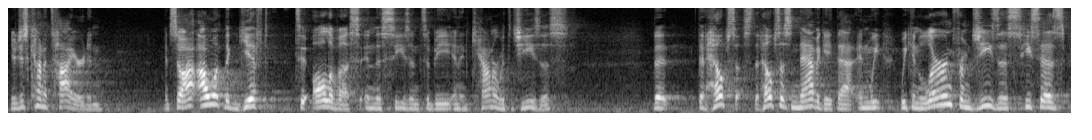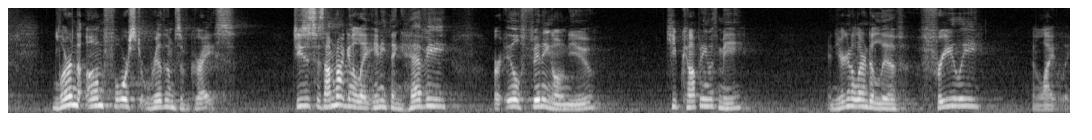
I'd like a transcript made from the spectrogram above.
you're just kind of tired. And, and so I, I want the gift to all of us in this season to be an encounter with Jesus that that helps us, that helps us navigate that. And we, we can learn from Jesus. He says, learn the unforced rhythms of grace. Jesus says, I'm not going to lay anything heavy or ill fitting on you. Keep company with me, and you're going to learn to live freely and lightly.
